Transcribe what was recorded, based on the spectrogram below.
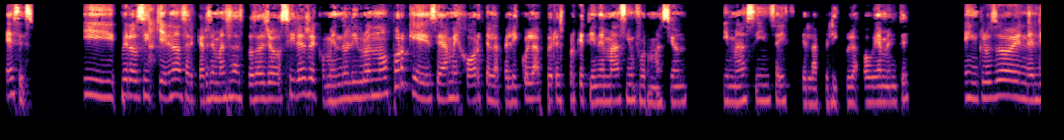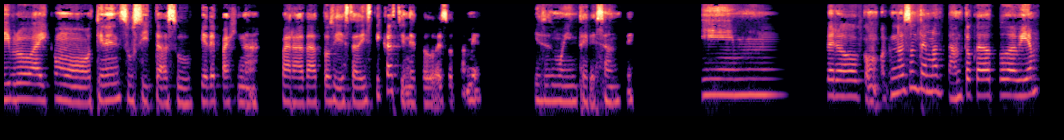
es eso. Y, pero si quieren acercarse más a esas cosas, yo sí les recomiendo el libro, no porque sea mejor que la película, pero es porque tiene más información y más insights que la película, obviamente. E incluso en el libro hay como, tienen su cita, su pie de página para datos y estadísticas, tiene todo eso también. Y eso es muy interesante. Y, mm, pero como no es un tema tan tocado todavía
